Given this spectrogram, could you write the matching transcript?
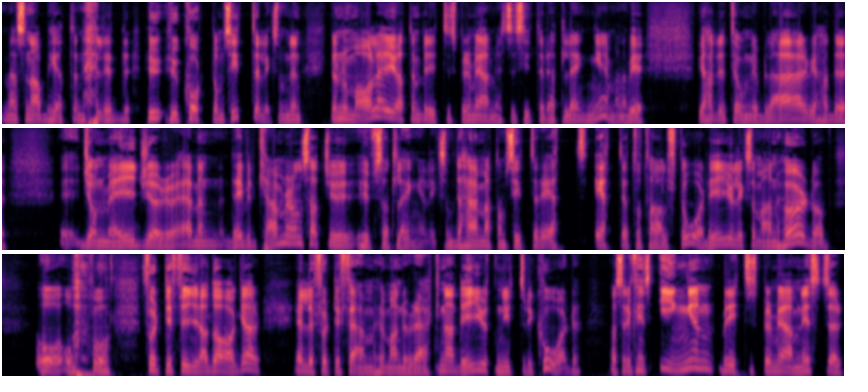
med snabbheten, eller hur, hur, kort de sitter. Liksom. Den, det normala är ju att en brittisk premiärminister sitter rätt länge. Menar, vi, vi hade Tony Blair, vi hade eh, John Major, även David Cameron satt ju hyfsat länge. Liksom. Det här med att de sitter ett, ett, ett och ett halvt år, det är ju liksom unheard of. Och, och, och 44 dagar, eller 45 hur man nu räknar, det är ju ett nytt rekord. Alltså det finns ingen brittisk premiärminister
